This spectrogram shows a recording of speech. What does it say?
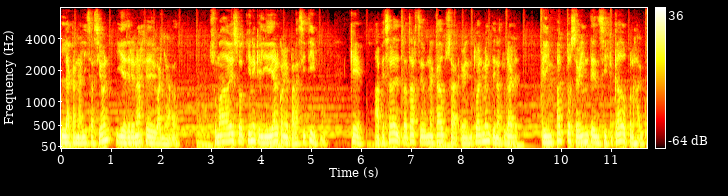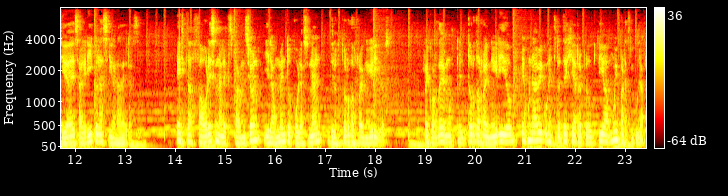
la canalización y el drenaje del bañado. Sumado a eso, tiene que lidiar con el parasitismo, que, a pesar de tratarse de una causa eventualmente natural, el impacto se ve intensificado por las actividades agrícolas y ganaderas. Estas favorecen a la expansión y el aumento poblacional de los tordos renegridos. Recordemos que el tordo renegrido es un ave con una estrategia reproductiva muy particular.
